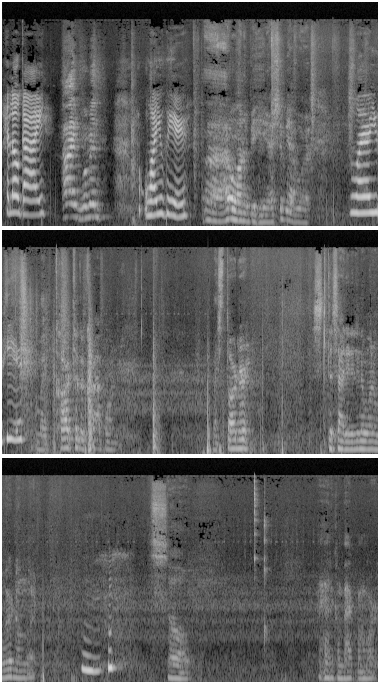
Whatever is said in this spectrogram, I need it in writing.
Hello, guy. Hi, woman. Why are you here? Uh, I don't want to be here. I should be at work. Why are you here? My car took a crap on me. My starter decided it didn't want to work no more. So I had to come back from work,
